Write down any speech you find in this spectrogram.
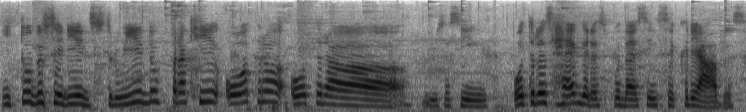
e tudo seria destruído para que outra outra assim outras regras pudessem ser criadas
